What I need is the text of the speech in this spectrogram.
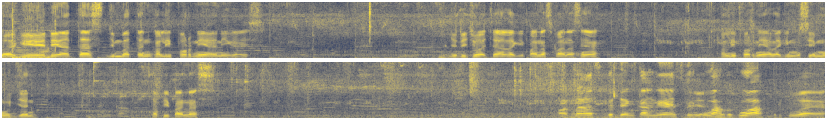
Lagi di atas jembatan California nih guys. Jadi cuaca lagi panas-panasnya. California lagi musim hujan. Tapi panas. Panas berdengkang guys, berkuah, berkuah. Berkuah ya.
